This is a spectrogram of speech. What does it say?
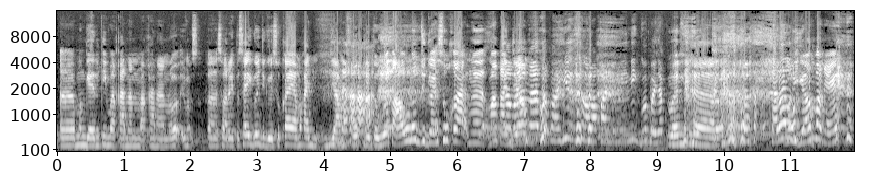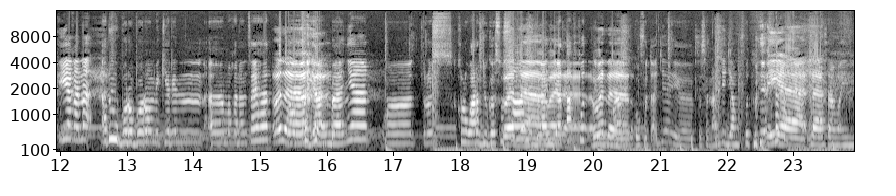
eh, mengganti makanan-makanan lo. Eh, sorry itu saya gue juga suka ya makan junk food gitu. Gue tahu lo juga suka nge makan Suka junk banget, food. apalagi selama pandemi ini gue banyak Bener. Karena lebih gampang ya. Iya karena aduh boro-boro mikirin eh, makanan sehat, Bener. kerjaan banyak, eh, terus keluar juga susah, Bener, belanja bener, takut, ya bener. GoFood aja ya pesen aja junk food banyak. iya, nah sama ini.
